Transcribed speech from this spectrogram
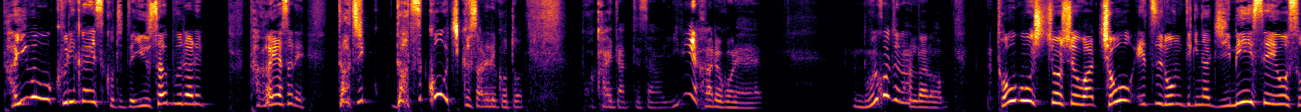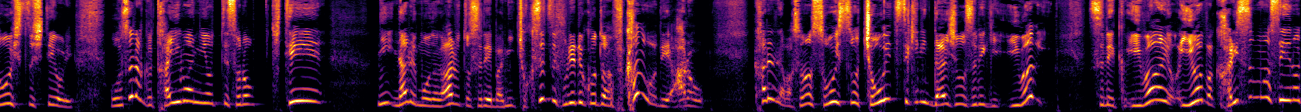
対話を繰り返すことで揺さぶられ、耕され、脱、脱構築されること、とか書いてあってさ、意味わかるこれ。どういうことなんだろう。統合失調症は超越論的な自明性を喪失しており、おそらく対話によってその規定になるものがあるとすればに直接触れることは不可能であろう。彼らはその喪失を超越的に代償すべき、いわびすべく、いわ、いわばカリスマ性の、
